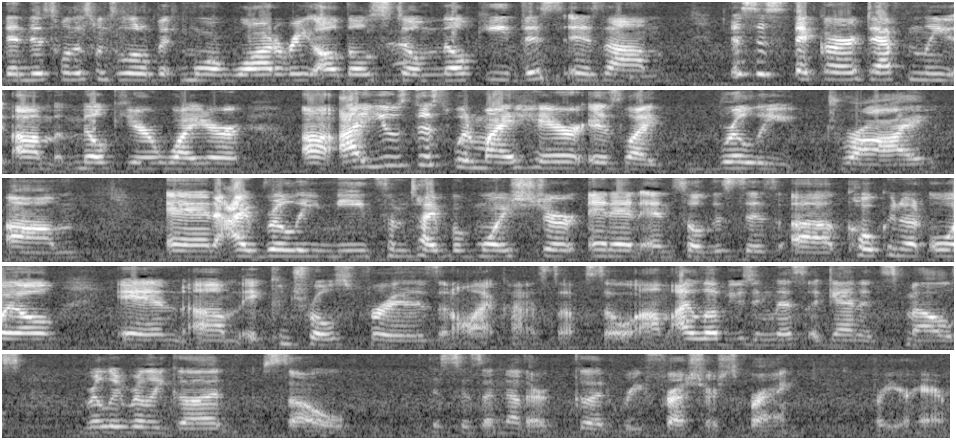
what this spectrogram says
than this one. This one's a little bit more watery, although still milky. This is um, this is thicker, definitely um, milkier, whiter. Uh, I use this when my hair is like really dry. Um, and I really need some type of moisture in it. And so this is uh, coconut oil, and um, it controls frizz and all that kind of stuff. So um, I love using this. Again, it smells really, really good. So this is another good refresher spray for your hair.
